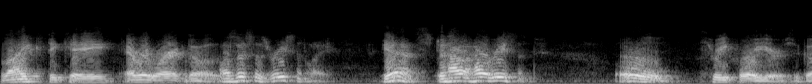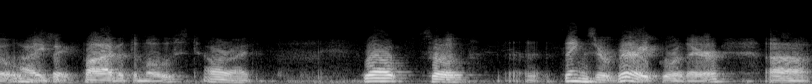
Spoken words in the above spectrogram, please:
like decay everywhere it goes. Oh, this is recently. Yes. How, how recent? oh, three, four years ago. I maybe see. five at the most. All right. Well, So, uh, things are very poor there. Uh,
